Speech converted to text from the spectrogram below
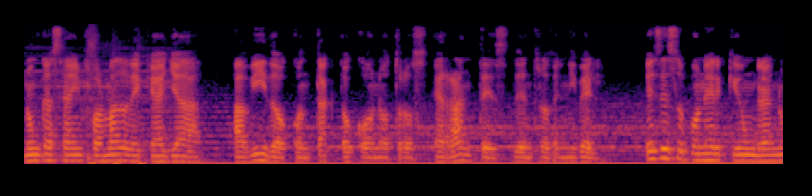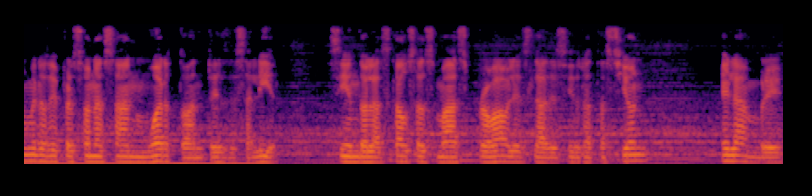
nunca se ha informado de que haya habido contacto con otros errantes dentro del nivel. Es de suponer que un gran número de personas han muerto antes de salir, siendo las causas más probables la deshidratación, el hambre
